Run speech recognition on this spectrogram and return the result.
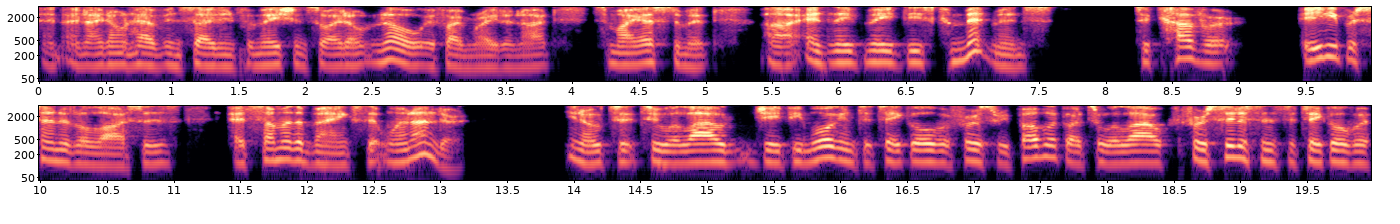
And, and I don't have inside information, so I don't know if I'm right or not. It's my estimate. Uh, and they've made these commitments to cover 80% of the losses at some of the banks that went under you know, to, to allow JP Morgan to take over First Republic or to allow First Citizens to take over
